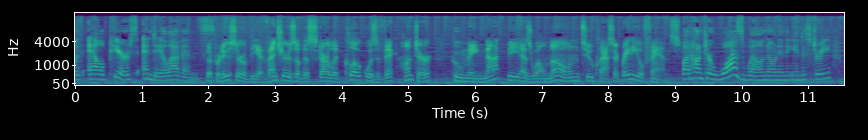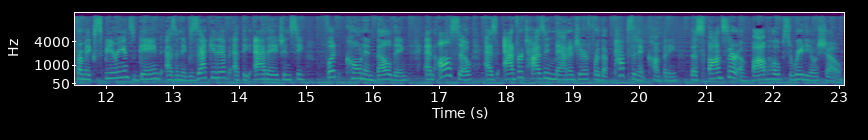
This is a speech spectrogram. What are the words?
with Al Pearce and Dale Evans. The producer of The Adventures of the Scarlet Cloak was Vic Hunter, who may not be as well known to classic radio fans. But Hunter was well known in the industry from experience gained as an executive at the ad agency Foote, Cone, and Belding, and also as advertising manager for the Pepsodent Company, the sponsor of Bob Hope's radio show.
